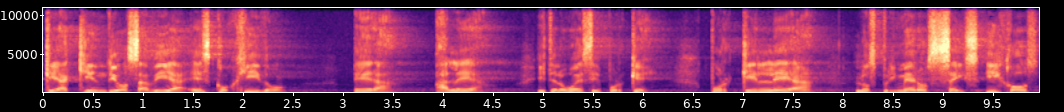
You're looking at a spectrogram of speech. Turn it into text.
que a quien Dios había escogido era a Lea. Y te lo voy a decir por qué. Porque Lea, los primeros seis hijos,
